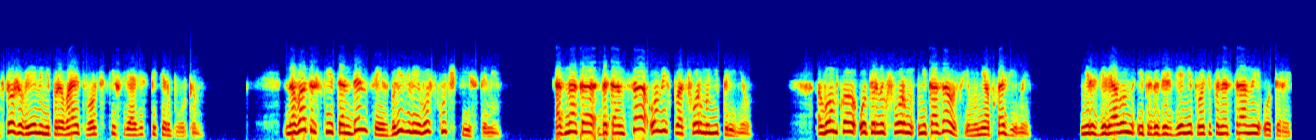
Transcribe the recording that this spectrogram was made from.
в то же время не порывая творческих связей с Петербургом. Новаторские тенденции сблизили его с кучкистами. Однако до конца он их платформу не принял. Ломка оперных форм не казалась ему необходимой. Не разделял он и предубеждений против иностранной оперы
